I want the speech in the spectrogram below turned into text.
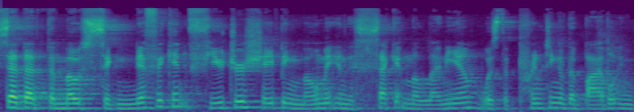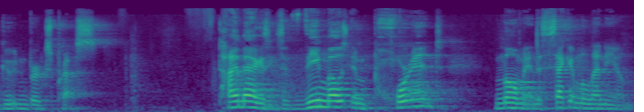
said that the most significant future shaping moment in the second millennium was the printing of the Bible in Gutenberg's press. Time magazine said the most important moment in the second millennium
